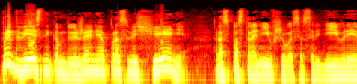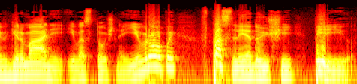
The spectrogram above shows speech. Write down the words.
предвестником движения просвещения, распространившегося среди евреев Германии и Восточной Европы в последующий период.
